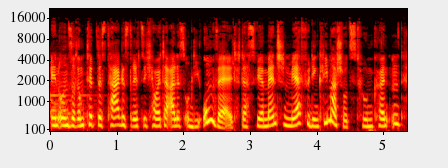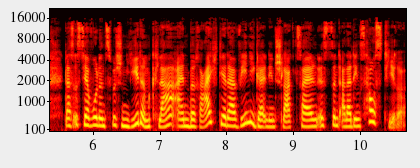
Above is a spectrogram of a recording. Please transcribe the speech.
In unserem Tipp des Tages dreht sich heute alles um die Umwelt. Dass wir Menschen mehr für den Klimaschutz tun könnten, das ist ja wohl inzwischen jedem klar. Ein Bereich, der da weniger in den Schlagzeilen ist, sind allerdings Haustiere.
